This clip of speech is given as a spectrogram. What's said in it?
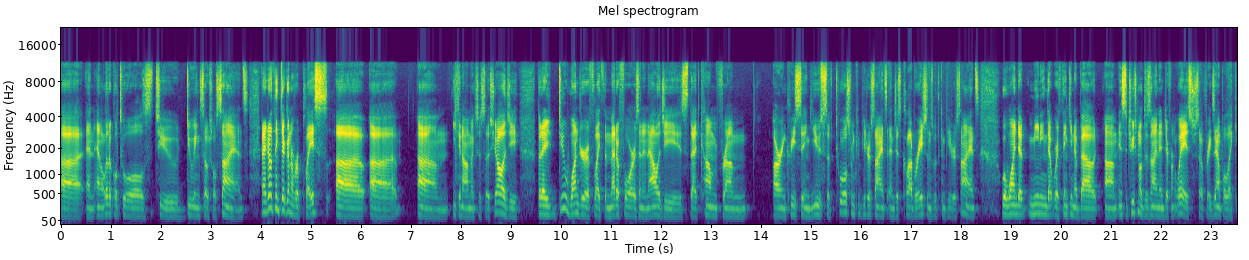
uh, and analytical tools to doing social science. And I don't think they're going to replace. Uh, uh, um, economics or sociology, but I do wonder if like the metaphors and analogies that come from our increasing use of tools from computer science and just collaborations with computer science will wind up meaning that we're thinking about um, institutional design in different ways. So for example, like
